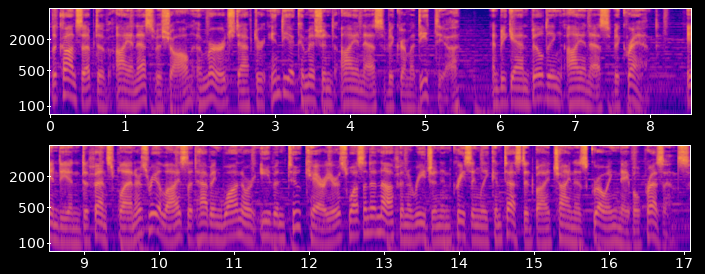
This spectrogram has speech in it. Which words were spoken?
The concept of INS Vishal emerged after India commissioned INS Vikramaditya and began building INS Vikrant. Indian defense planners realized that having one or even two carriers wasn't enough in a region increasingly contested by China's growing naval presence.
